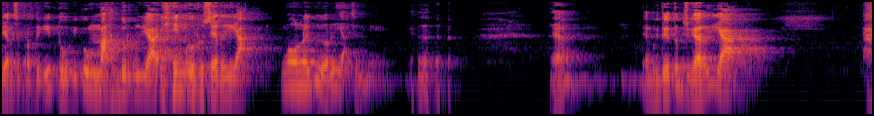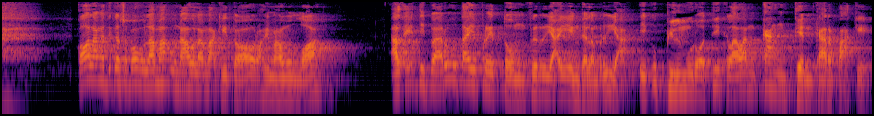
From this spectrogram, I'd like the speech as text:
yang seperti itu iku mahdur riyaim urus riya. Ngono iku ya riya jenenge. ya. Yang begitu itu juga ria. Kala ketika sapa ulama una ulama kita rahimahumullah al i'tibaru utai pretung firyai yang dalam ria iku bil muradi kelawan kang den karepake.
